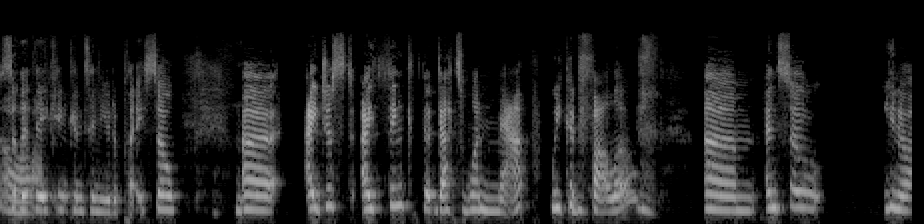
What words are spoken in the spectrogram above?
so that they can continue to play. So, uh I just I think that that's one map we could follow. Um and so, you know,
